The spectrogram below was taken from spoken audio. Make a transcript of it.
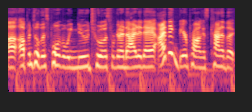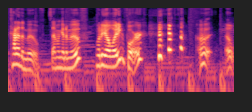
uh, up until this point, but we knew two of us were gonna die today. I think beer pong is kind of the kind of the move. Is everyone gonna move? What are y'all waiting for? oh. oh.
